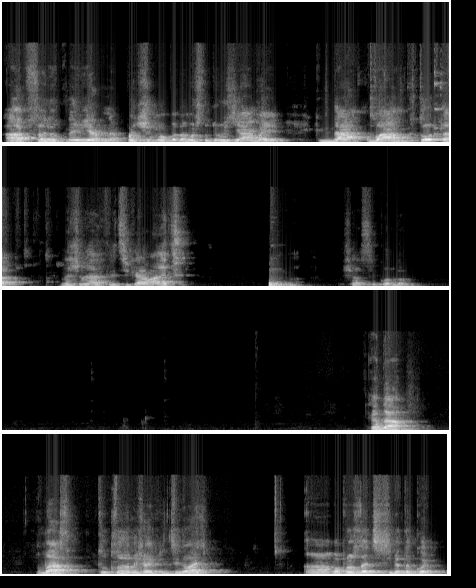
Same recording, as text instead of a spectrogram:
Абсолютно верно. Почему? Потому что, друзья мои, когда вам кто-то начинает критиковать, сейчас, секунду, когда вас тут кто-то начинает критиковать, а, вопрос задайте себе такой,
